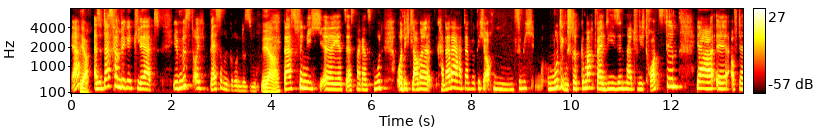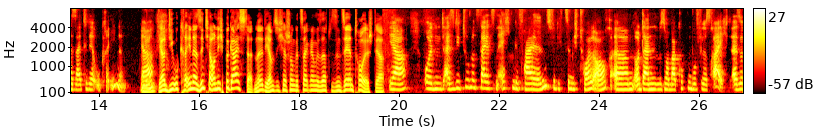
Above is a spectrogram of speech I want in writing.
Ja? ja? Also das haben wir geklärt. Ihr müsst euch bessere Gründe suchen. Ja. Das finde ich äh, jetzt erstmal ganz gut. Und ich glaube, Kanada hat da wirklich auch einen ziemlich mutigen Schritt gemacht, weil die sind natürlich trotzdem ja äh, auf der Seite der Ukraine. Ja? Mhm. ja, und die Ukrainer sind ja auch nicht begeistert, ne? Die haben sich ja schon gezeigt und haben gesagt, wir sind sehr enttäuscht, ja. Ja, und also die tun uns da jetzt einen echten Gefallen. Das finde ich ziemlich toll auch. Ähm, und dann müssen wir mal gucken, wofür es reicht. Also,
